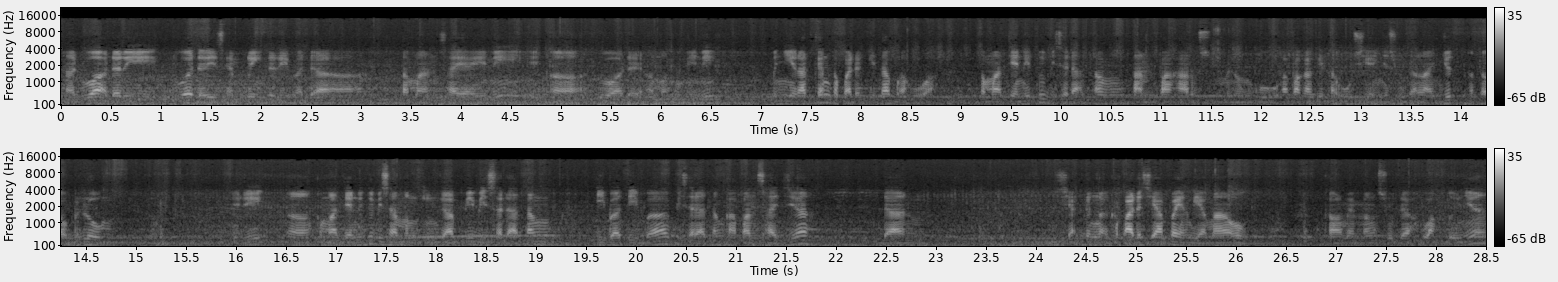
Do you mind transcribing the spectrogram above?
nah dua dari dua dari sampling daripada teman saya ini uh, dua dari almarhum ini menyiratkan kepada kita bahwa kematian itu bisa datang tanpa harus menunggu apakah kita usianya sudah lanjut atau belum jadi eh, kematian itu bisa menghinggapi bisa datang tiba-tiba bisa datang kapan saja dan dengan kepada siapa yang dia mau kalau memang sudah waktunya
